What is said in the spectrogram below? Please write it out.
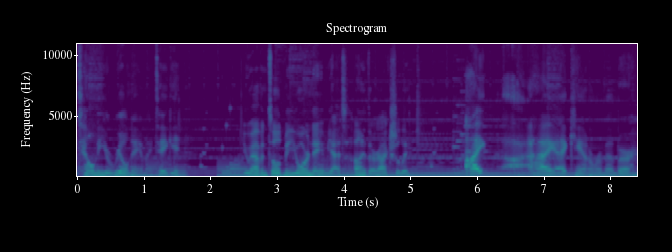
tell me your real name, I take it. You haven't told me your name yet, either, actually. I I I can't remember.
